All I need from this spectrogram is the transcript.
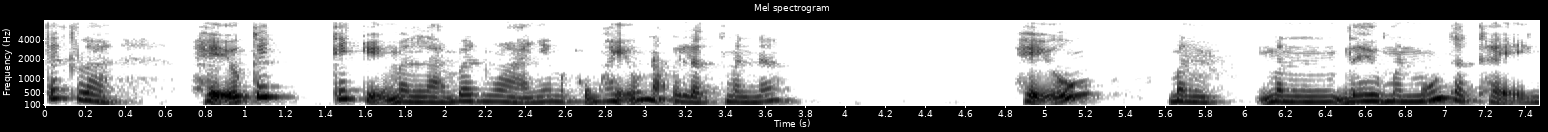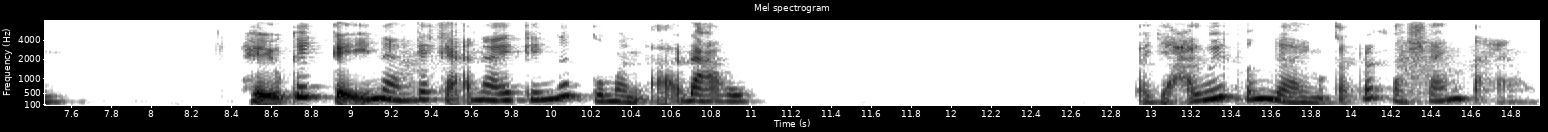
Tức là hiểu cái cái chuyện mình làm bên ngoài nhưng mà cũng hiểu nội lực mình á. Hiểu mình mình điều mình muốn thực hiện. Hiểu cái kỹ năng, cái khả năng, cái kiến thức của mình ở đâu. Và giải quyết vấn đề một cách rất là sáng tạo.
